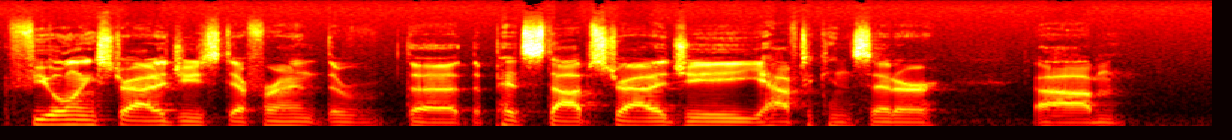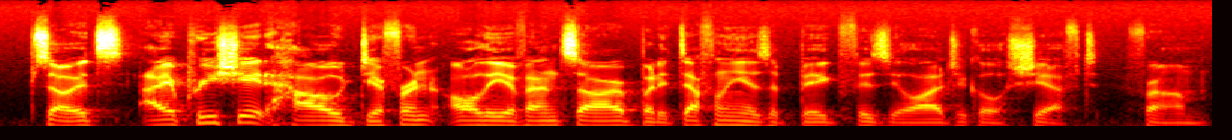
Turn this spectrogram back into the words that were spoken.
fueling strategy is different. The, the the pit stop strategy you have to consider. Um, so it's I appreciate how different all the events are, but it definitely is a big physiological shift from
